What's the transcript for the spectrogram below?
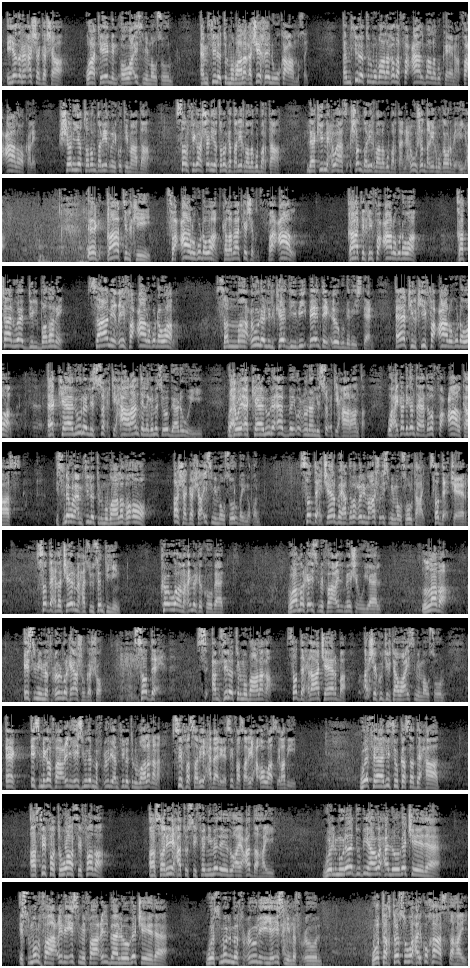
Iyadana asha gashaa. Waa teenan oo waa ismi mawsuul. Amhilatu lmubaalaqa sheekheennu wuu ka aamusay. Amhilatu lmubaalaqada facaal baa lagu keenaa. Facaal oo kale. Shan iyo toban dariiq bay ku timaadaa. Sarfigaa shan iyo lagu bartaa laakiin naxwaha shan dariiq baa lagu bartaa. Naxwuhu shan dariiq buu ka warbixiyaa. Eeg qaatilkii facaal ugu dhawaaq. Ka ka shad facaal. Qaatilkii facaal ugu dhawaaq. Qataal waa dil badane. Saamicii facaal ugu dhawaaq. Sammaacuuna lilkadibi beentay xoogu dhegaystaan. Aakilkii facaal ugu dhawaaq. Akaaluuna lisuxti xaaraanta lagama soo gaadho weeye waxa weye akaaluuna aad bay u cunaan lisuxti xaaraanta waxay ka dhigan tahay haddaba facaalkaas. Isna waa amhilatu lmubaalaqa oo asha gashaa ismi mawsuul bay noqon. Saddex jeer bay haddaba culima ashu ismi mawsuul tahay. Saddex jeer. Saddexda jeer ma xasuusan tihiin. Kow waa maxay marka koobaad waa marka ismi faacil meesha uu yaal. Laba ismi mafcuul markay ashu gasho. Saddex amhilatu lmubaalaqa saddexdaa jeerba asha ku jirtaa waa ismi mawsuul eeg ismigan faacil iyo ismigan mafcuul iyo amhilatu mubaalaqana sifa sariixa baa la yidhaha sifa sariixa oo waa siladii wa haaliuka saddexaad asifatu waa sifada asariixatu sifanimadeedu ay caddahay waalmuraadu bihaa waxaa looga jeedaa ismulfaacili ismi faacil baa looga jeedaa. Wasmulmafcuuli iyo ismi mafcuul. Wa takhtasu waxay ku khaas tahay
